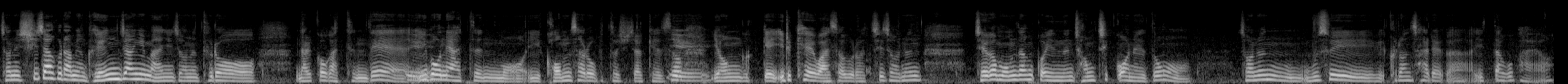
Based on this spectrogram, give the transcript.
저는 시작을 하면 굉장히 많이 저는 드러날 것 같은데 예. 이번에 하여튼 뭐 이 검사로부터 시작해서 예. 연극계 이렇게 와서 그렇지 저는 제가 몸담고 있는 정치권에도 저는 무수히 그런 사례가 있다고 봐요.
